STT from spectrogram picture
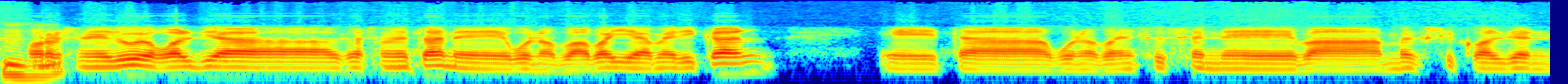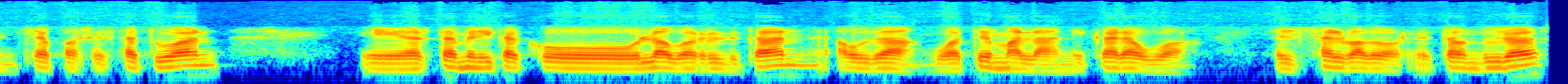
Mm -hmm. edu, egoaldea gazonetan, e, bueno, ba, bai Amerikan, eta, bueno, bain zuzen, e, ba, Mexiko aldean txapas estatuan, e, Amerikako lau barreldetan, hau da, Guatemala, Nicaragua, El Salvador eta Honduras,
